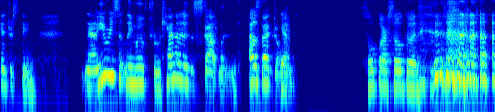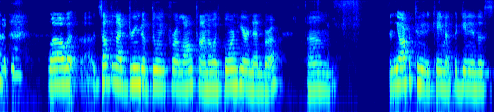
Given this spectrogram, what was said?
Interesting. Now you recently moved from Canada to Scotland. How's that going? Yeah. So far, so good. well, uh, something I've dreamed of doing for a long time. I was born here in Edinburgh. Um, and the opportunity came at the beginning of this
